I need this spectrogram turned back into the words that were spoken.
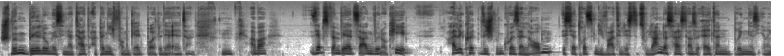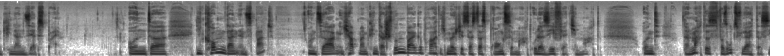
Schwimmbildung ist in der Tat abhängig vom Geldbeutel der Eltern. Hm, aber selbst wenn wir jetzt sagen würden, okay, alle könnten sich Schwimmkurse erlauben, ist ja trotzdem die Warteliste zu lang. Das heißt also, Eltern bringen es ihren Kindern selbst bei. Und äh, die kommen dann ins Bad und sagen, ich habe meinem Kind das Schwimmen beigebracht, ich möchte jetzt, dass das Bronze macht oder Seepferdchen macht. Und dann macht es, versucht es vielleicht, das,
